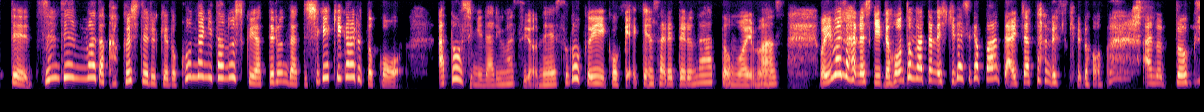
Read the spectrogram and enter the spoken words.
って全然まだ隠してるけど、こんなに楽しくやってるんだって刺激があると、こう、後押しになりますよね。すごくいいご経験されてるなと思います。今の話聞いて、本当またね、引き出しがパンって開いちゃったんですけど、あの、独身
